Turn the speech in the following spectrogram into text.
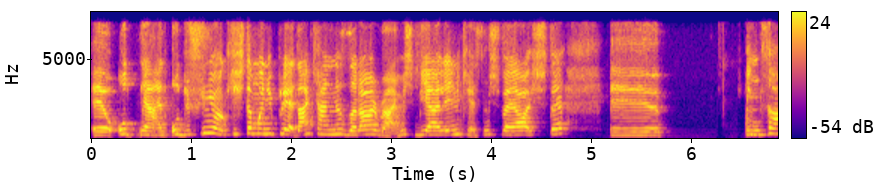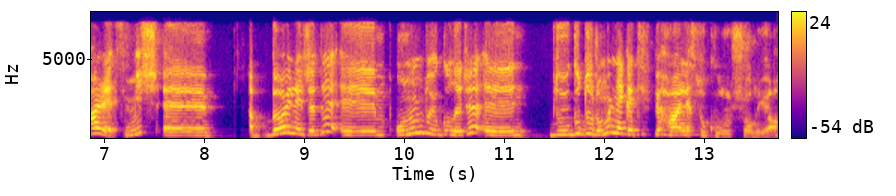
e, o yani o düşünüyor ki işte manipüle eden kendine zarar vermiş, bir yerlerini kesmiş veya işte e, intihar etmiş. E, böylece de e, onun duyguları e, duygu durumu negatif bir hale sokulmuş oluyor.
